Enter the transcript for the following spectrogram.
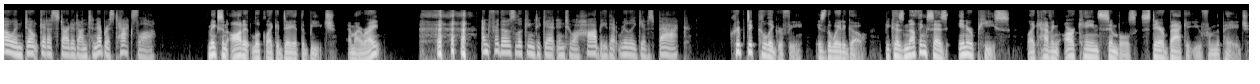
Oh, and don't get us started on Tenebra's tax law. Makes an audit look like a day at the beach. Am I right? and for those looking to get into a hobby that really gives back, cryptic calligraphy is the way to go because nothing says inner peace like having arcane symbols stare back at you from the page.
